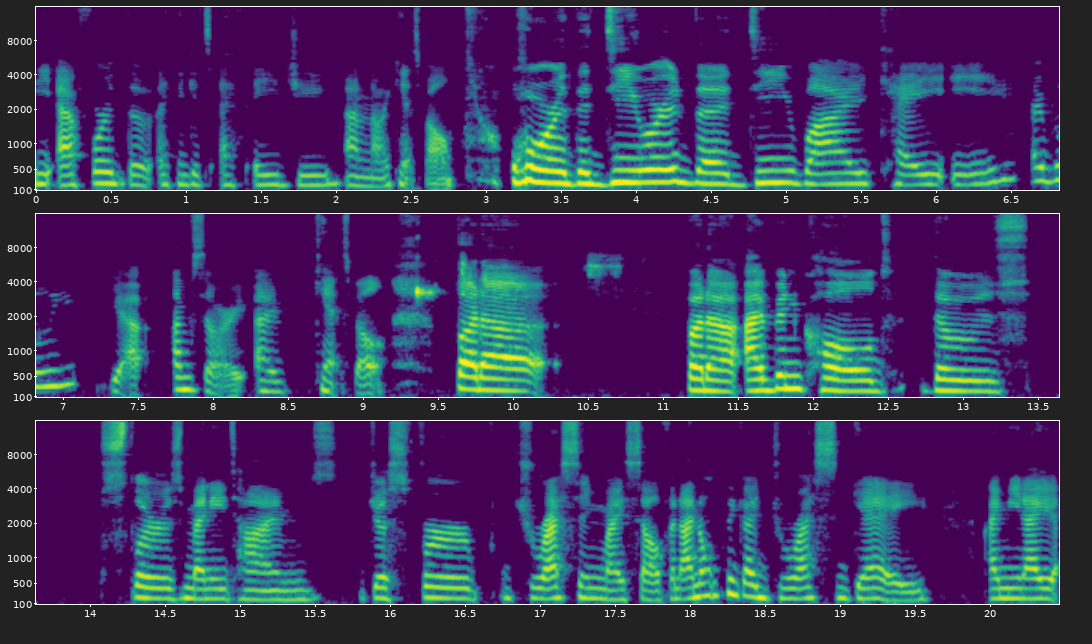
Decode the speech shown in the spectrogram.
the F word, the I think it's F A G, I don't know, I can't spell, or the D word, the D Y K E, I believe. Yeah, I'm sorry, I can't spell, but uh, but uh, I've been called those slurs many times just for dressing myself, and I don't think I dress gay. I mean, I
